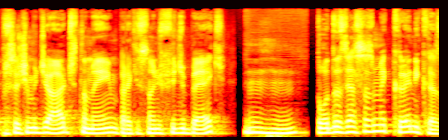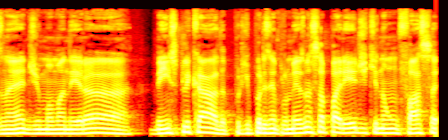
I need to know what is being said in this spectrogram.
para o seu time de arte também, para a questão de feedback. Uhum. Todas essas mecânicas, né, de uma maneira bem explicada. Porque, por exemplo, mesmo essa parede que não, faça,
